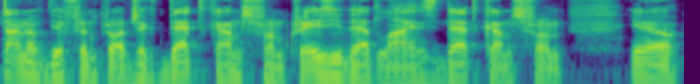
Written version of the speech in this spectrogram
ton of different projects. That comes from crazy deadlines. That comes from you know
